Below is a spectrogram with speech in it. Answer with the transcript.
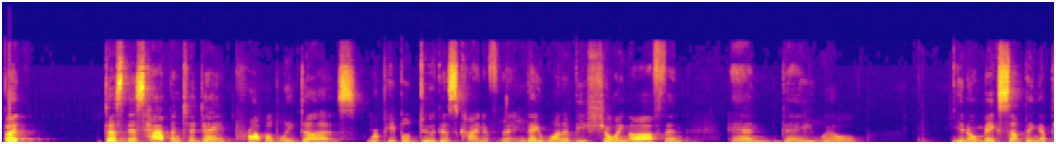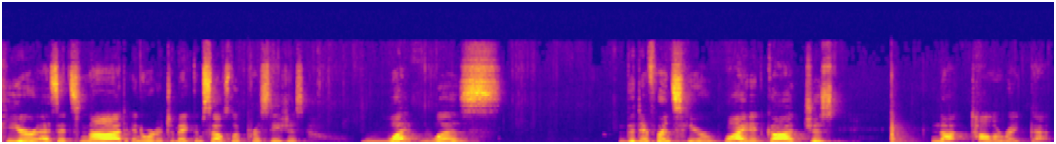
But does this happen today? Probably does where people do this kind of thing. They want to be showing off and and they will you know, make something appear as it's not in order to make themselves look prestigious. What was the difference here? Why did God just not tolerate that?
